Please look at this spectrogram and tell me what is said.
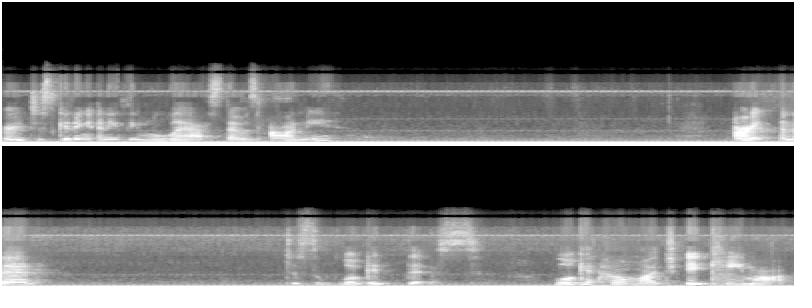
Alright, just getting anything last that was on me. Alright, and then just look at this. Look at how much it came off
